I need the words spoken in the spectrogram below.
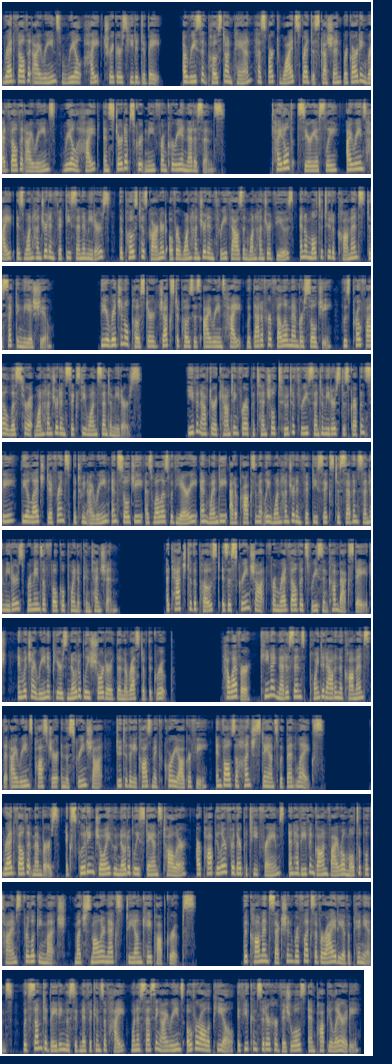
Red Velvet Irene's real height triggers heated debate. A recent post on Pann has sparked widespread discussion regarding Red Velvet Irene's real height and stirred up scrutiny from Korean netizens. Titled, Seriously, Irene's height is 150 centimeters, the post has garnered over 103,100 views and a multitude of comments dissecting the issue. The original poster juxtaposes Irene's height with that of her fellow member Seulgi, whose profile lists her at 161 centimeters. Even after accounting for a potential 2 to 3 centimeters discrepancy, the alleged difference between Irene and Seulgi as well as with Yeri and Wendy at approximately 156 to 7 centimeters remains a focal point of contention. Attached to the post is a screenshot from Red Velvet's recent comeback stage, in which Irene appears notably shorter than the rest of the group. However, keen-eyed netizens pointed out in the comments that Irene's posture in the screenshot, due to the cosmic choreography, involves a hunched stance with bent legs. Red Velvet members, excluding Joy who notably stands taller, are popular for their petite frames and have even gone viral multiple times for looking much, much smaller next to young K-pop groups. The comment section reflects a variety of opinions, with some debating the significance of height when assessing Irene's overall appeal if you consider her visuals and popularity.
